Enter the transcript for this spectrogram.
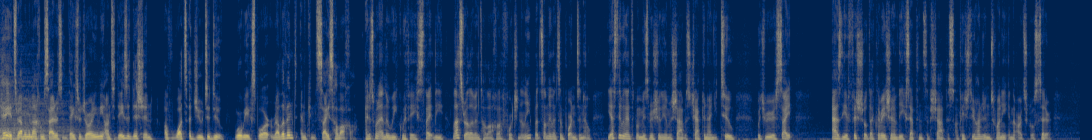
Hey, it's Rabbi Menachem Siderson. Thanks for joining me on today's edition of What's a Jew to Do, where we explore relevant and concise halacha. I just want to end the week with a slightly less relevant halacha, fortunately, but something that's important to know. Yesterday we learned about Mizmor Shir Yom Shabbos, chapter 92, which we recite as the official declaration of the acceptance of Shabbos on page 320 in the ArtScroll Siddur.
